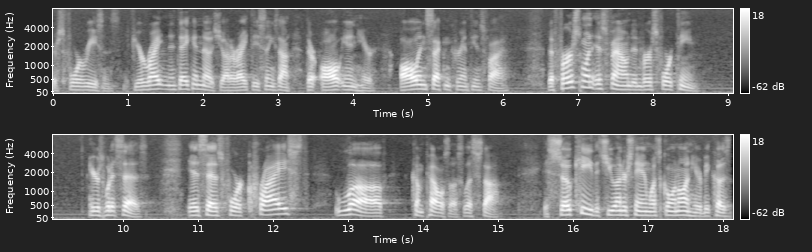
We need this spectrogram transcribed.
There's four reasons. If you're writing and taking notes, you ought to write these things down. They're all in here, all in 2 Corinthians 5. The first one is found in verse 14. Here's what it says it says, For Christ's love compels us. Let's stop. It's so key that you understand what's going on here because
